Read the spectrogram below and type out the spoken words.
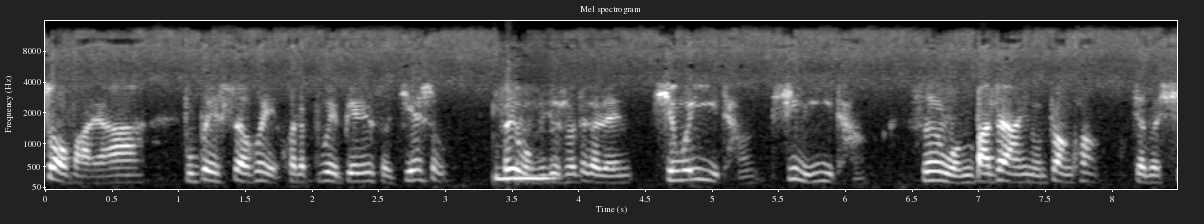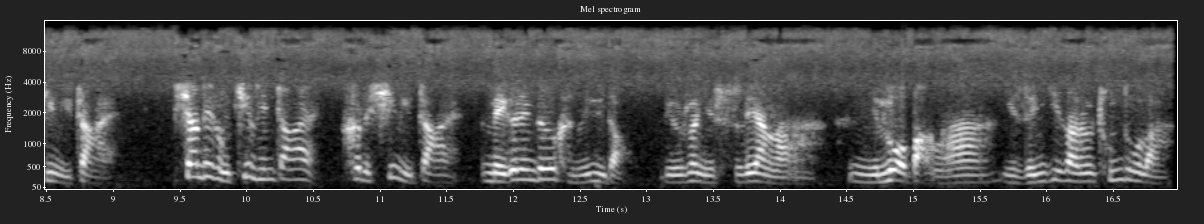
做法呀不被社会或者不被别人所接受，所以我们就说这个人行为异常、心理异常，所以我们把这样一种状况叫做心理障碍。像这种精神障碍或者心理障碍，每个人都有可能遇到。比如说你失恋了，你落榜了，你人际造成冲突了，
